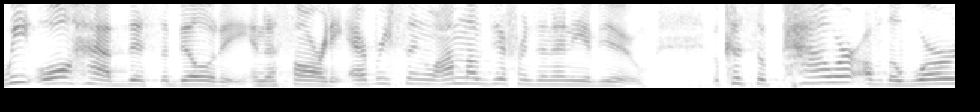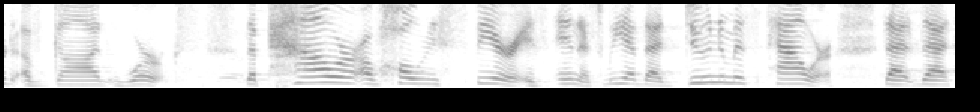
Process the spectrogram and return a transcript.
We all have this ability and authority. Every single, I'm no different than any of you because the power of the Word of God works. The power of Holy Spirit is in us. We have that dunamis power, that, that,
